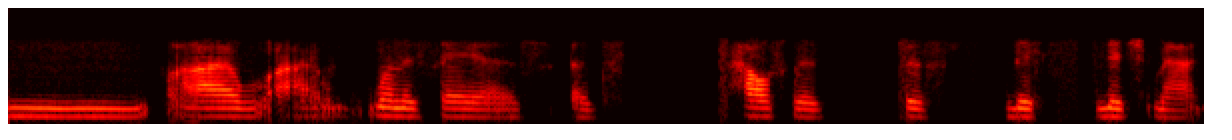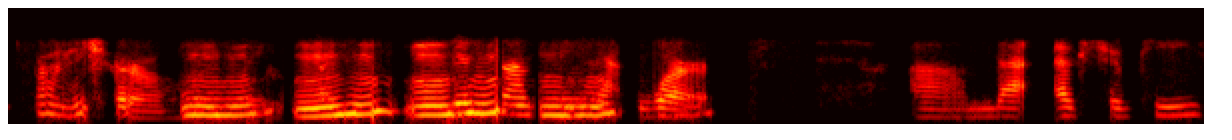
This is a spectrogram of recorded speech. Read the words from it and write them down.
mm, I I want to say as a house with just this mismatched furniture. Mm-hmm, mm-hmm, mm-hmm, Just something mm-hmm. that works. Um, that extra piece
